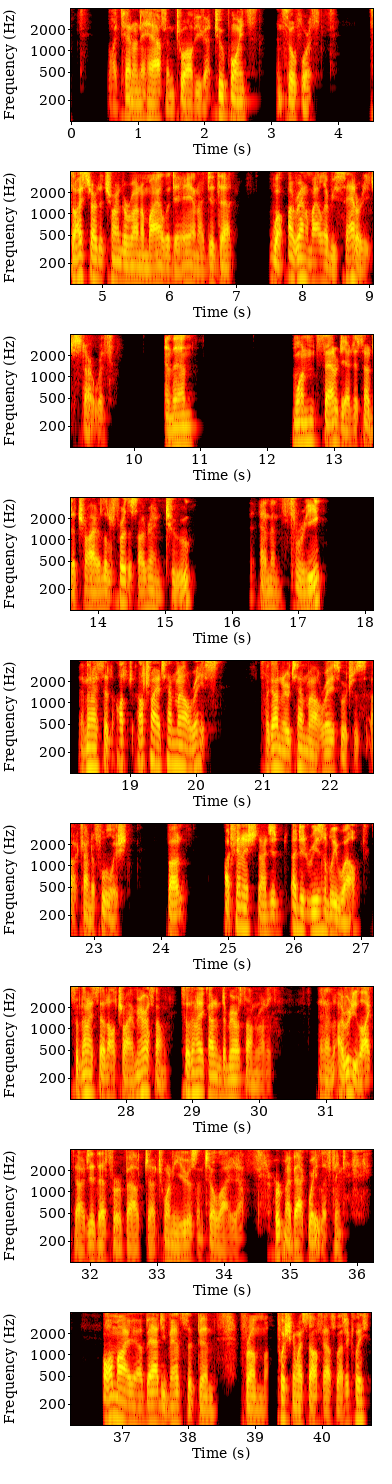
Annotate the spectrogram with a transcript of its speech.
like 10 and a half and 12, you got two points, and so forth. So I started trying to run a mile a day, and I did that. Well, I ran a mile every Saturday to start with. And then one Saturday, I decided to try a little further. So I ran two and then three. And then I said, I'll, I'll try a 10 mile race. So I got into a 10 mile race, which was uh, kind of foolish. But I finished and I did, I did reasonably well. So then I said, I'll try a marathon. So then I got into marathon running. And I really liked that. I did that for about uh, 20 years until I uh, hurt my back weightlifting. All my uh, bad events have been from pushing myself athletically.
